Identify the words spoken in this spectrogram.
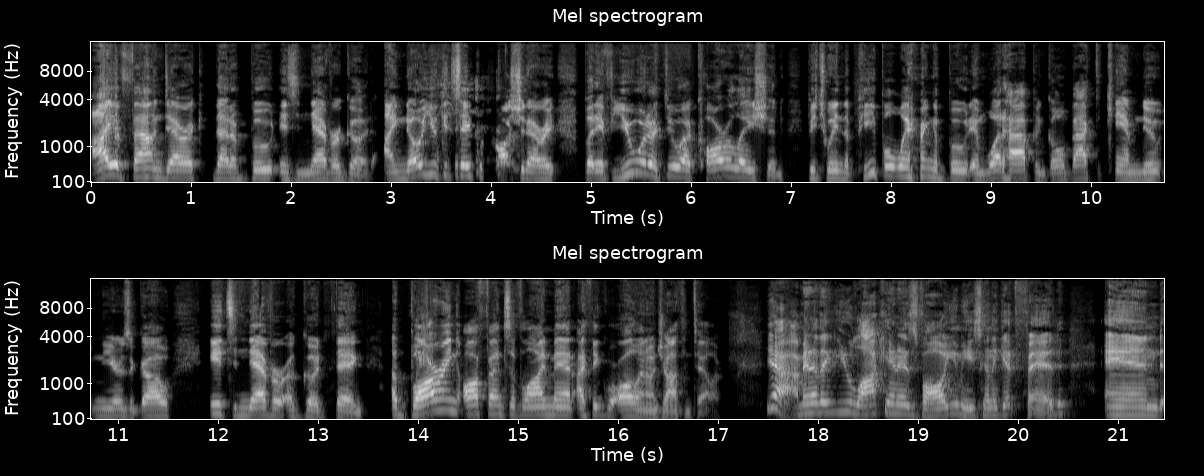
I have found, Derek, that a boot is never good. I know you could say precautionary, but if you were to do a correlation between the people wearing a boot and what happened going back to Cam Newton years ago, it's never a good thing. A barring offensive line, man, I think we're all in on Jonathan Taylor. Yeah, I mean, I think you lock in his volume, he's going to get fed. And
